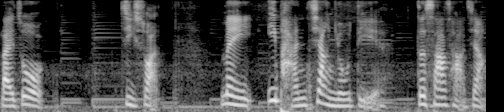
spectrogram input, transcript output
来做计算，每一盘酱油碟的沙茶酱。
